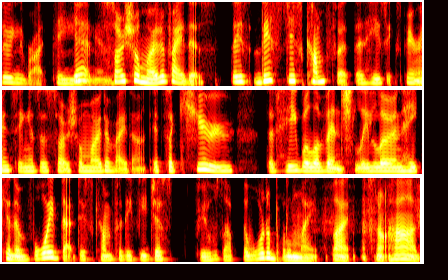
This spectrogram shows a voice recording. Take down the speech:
doing the right thing. Yeah, and- it's social motivators. This, this discomfort that he's experiencing is a social motivator. It's a cue that he will eventually learn he can avoid that discomfort if he just fills up the water bottle, mate. Like, it's not hard.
